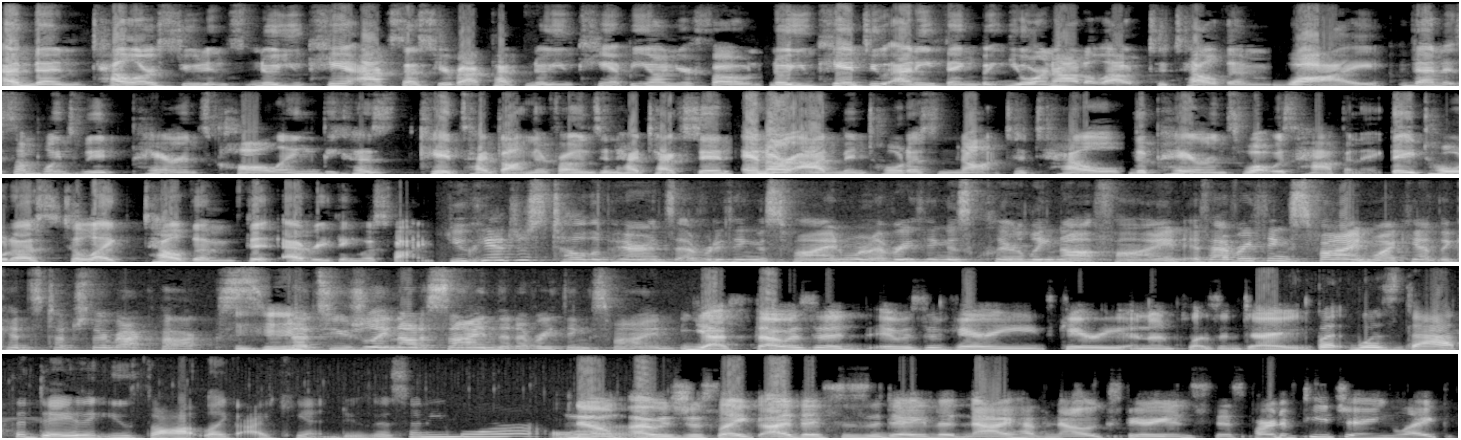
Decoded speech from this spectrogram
and then tell our students, no, you can't access your backpack. No, you can't be on your phone. No, you can't do anything, but you're not allowed to tell them why. Then at some points, we had parents calling because kids had gotten their phones and had texted. And our admin told us not to tell the parents what was happening. They told us to like tell them that everything was fine. You can't just tell the parents everything is fine when everything is clearly not fine. If everything's fine, why can't the kids touch their backpacks? Mm-hmm. That's usually not a sign that everything's fine. Yes, that was a it was a very scary and unpleasant day. But was that the day that you thought like I can't do this anymore? Or? No, I was just like, I, this is a day that now I have now experienced this part of teaching. Like,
